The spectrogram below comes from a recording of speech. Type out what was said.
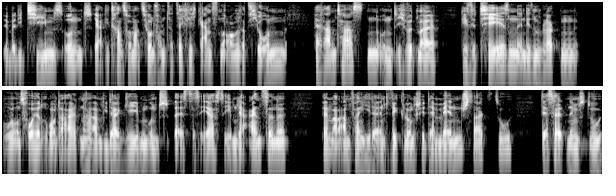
über die Teams und ja, die Transformation von tatsächlich ganzen Organisationen herantasten. Und ich würde mal diese Thesen in diesen Blöcken, wo wir uns vorher darüber unterhalten haben, wiedergeben. Und da ist das erste eben der Einzelne. Ähm, am Anfang jeder Entwicklung steht der Mensch, sagst du. Deshalb nimmst du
